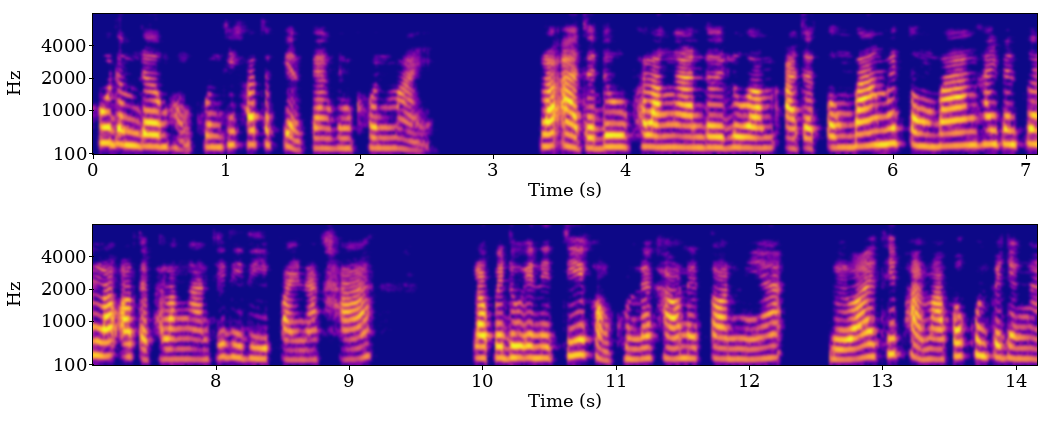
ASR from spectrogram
คู่เดิมๆของคุณที่เขาจะเปลี่ยนแปลงเป็นคนใหม่ เราอาจจะดูพลังงานโดยรวม อาจจะตรงบ้างไม่ตรงบ้างให้เพื่อนๆรับเอาแต่พลังงานที่ดี ๆ ไปนะคะ เราไปดู energy ของคุณและเขาในตอนนี้ หรือว่าที่ผ่านมาพวกคุณเป็นยังไง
